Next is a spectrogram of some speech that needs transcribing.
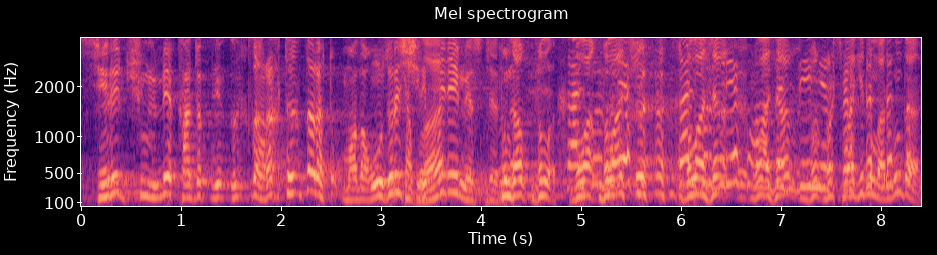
Серен чулме кадык ыкларак тыгдара мала унзыры ширип береместер. Власть власть власть варсмагиды бар бунда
